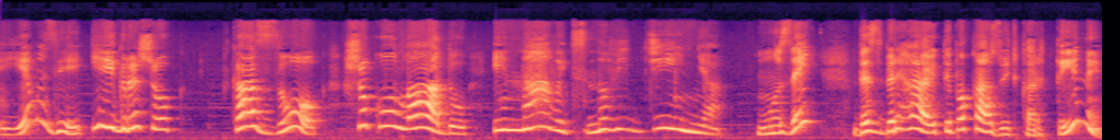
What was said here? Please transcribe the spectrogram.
є музей іграшок, казок, шоколаду і навіть сновидіння. Музей, де зберігають і показують картини,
